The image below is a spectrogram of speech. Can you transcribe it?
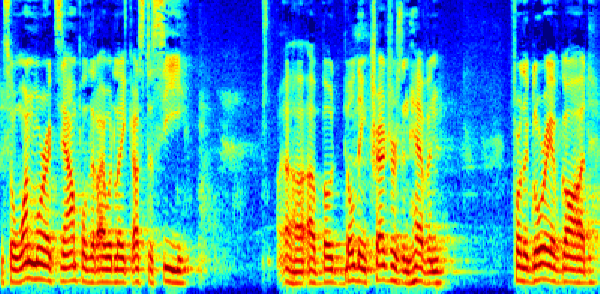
And so one more example that I would like us to see uh, about building treasures in heaven for the glory of God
